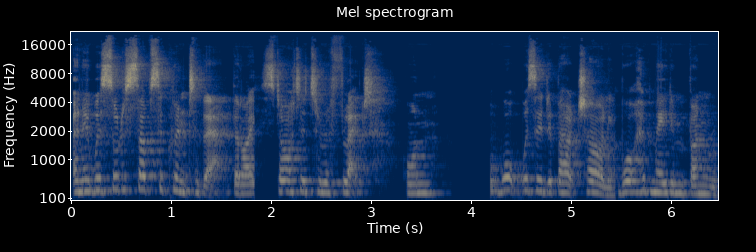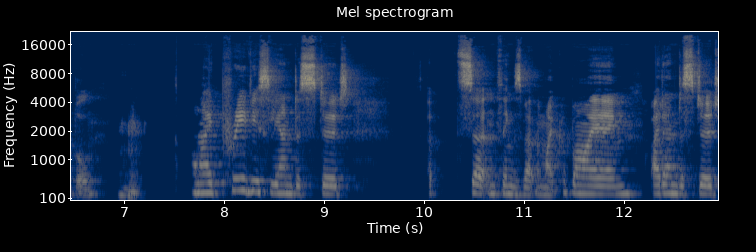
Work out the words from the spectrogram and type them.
And it was sort of subsequent to that that I started to reflect on what was it about Charlie? What had made him vulnerable? Mm-hmm. And I'd previously understood uh, certain things about the microbiome. I'd understood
